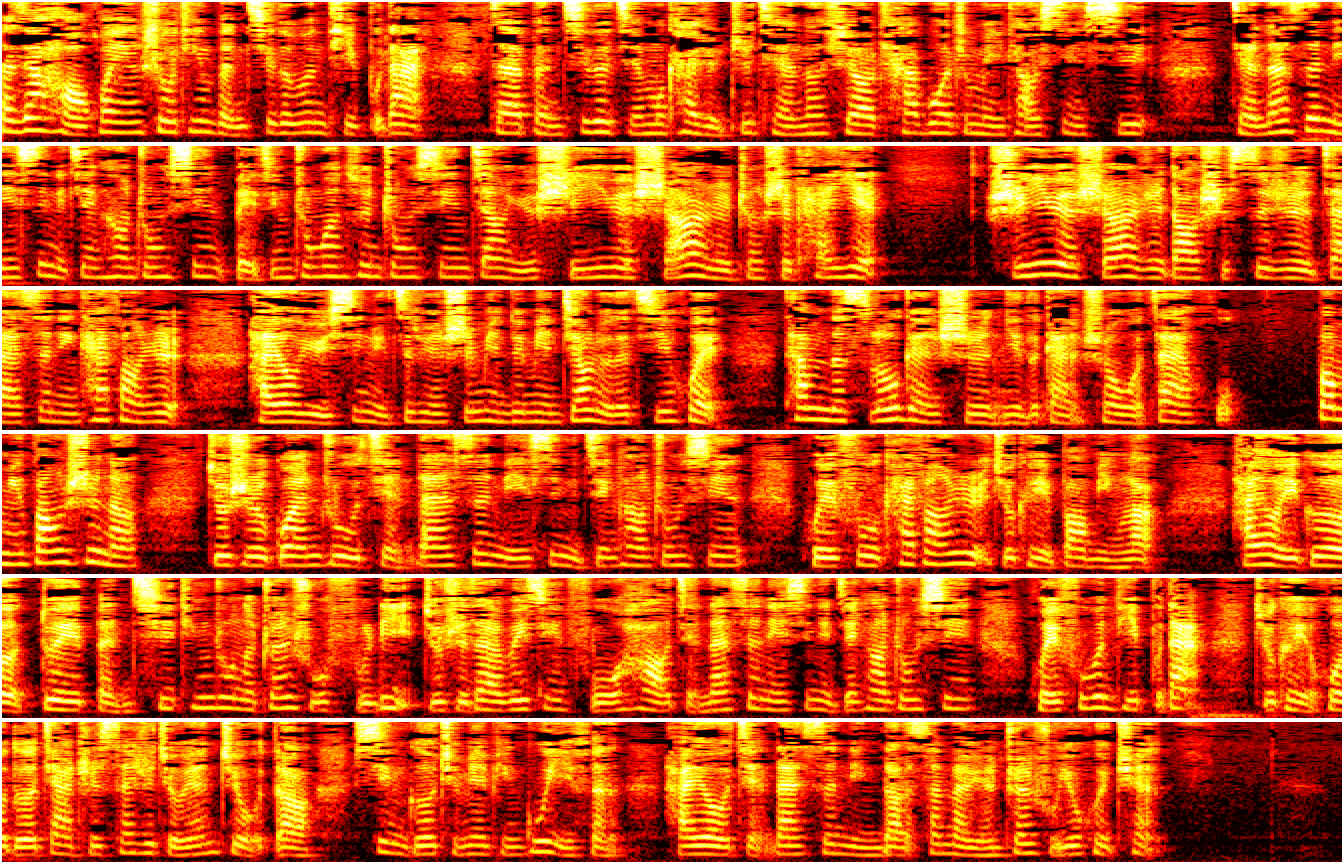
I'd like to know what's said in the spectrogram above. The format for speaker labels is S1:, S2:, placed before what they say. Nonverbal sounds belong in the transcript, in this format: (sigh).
S1: 大家好，欢迎收听本期的问题不大。在本期的节目开始之前呢，需要插播这么一条信息：简单森林心理健康中心北京中关村中心将于十一月十二日正式开业。十一月十二日到十四日在森林开放日，还有与心理咨询师面对面交流的机会。他们的 slogan 是“你的感受我在乎”。报名方式呢，就是关注“简单森林心理健康中心”，回复“开放日”就可以报名了。还有一个对本期听众的专属福利，就是在微信服务号“简单森林心理健康中心”回复“问题不大”，就可以获得价值三十九元九的性格全面评估一份，还有简单森林的三百元专属优惠券。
